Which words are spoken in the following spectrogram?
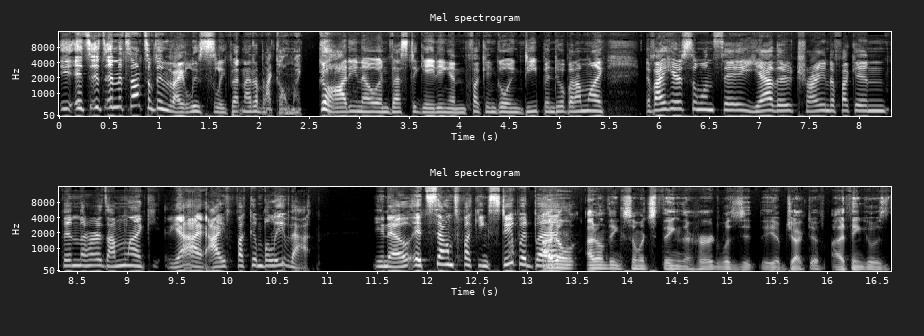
it's it's and it's not something that I lose sleep at night. I'm like, oh my god, you know, investigating and fucking going deep into it. But I'm like, if I hear someone say, yeah, they're trying to fucking thin the herds, I'm like, yeah, I, I fucking believe that. You know, it sounds fucking stupid, but I don't I don't think so much thing the herd was the- objective. I think it was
